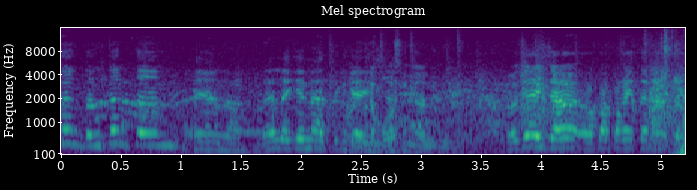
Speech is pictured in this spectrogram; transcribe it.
Tan tan tan tan. Ayan o. Lalagyan natin guys. Pakita mo oh. kasi nga nila. O guys, ah, o, papakita natin.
